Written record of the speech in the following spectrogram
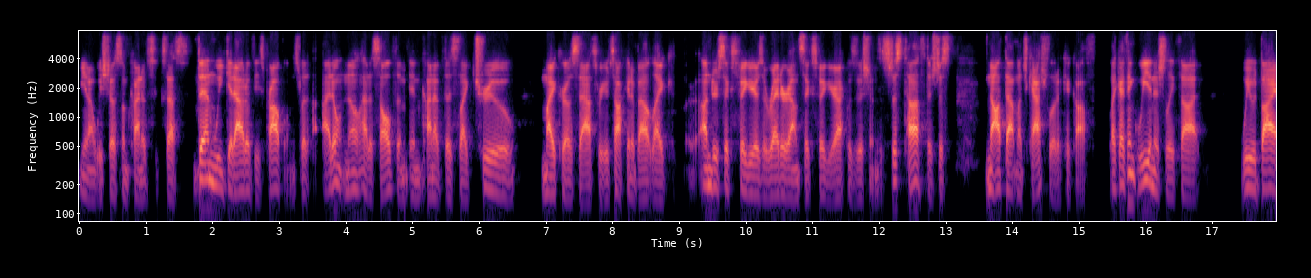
you know, we show some kind of success, then we get out of these problems. But I don't know how to solve them in kind of this like true micro SaaS where you're talking about like under six figures or right around six figure acquisitions. It's just tough. There's just not that much cash flow to kick off. Like I think we initially thought we would buy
